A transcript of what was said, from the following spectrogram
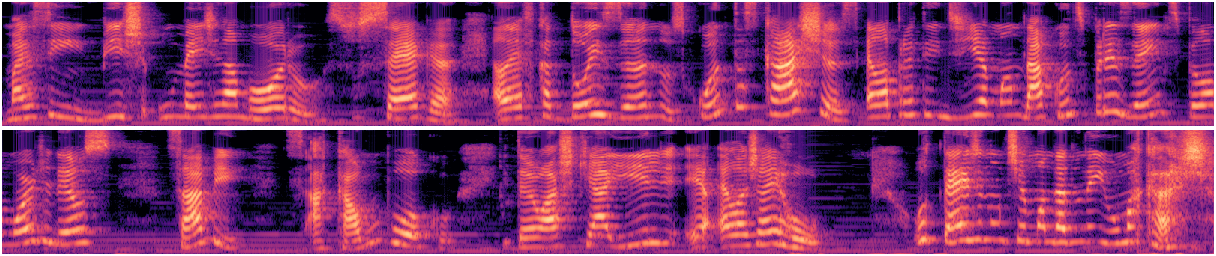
Mas assim, bicho, um mês de namoro, sossega. Ela ia ficar dois anos. Quantas caixas ela pretendia mandar? Quantos presentes, pelo amor de Deus, sabe? Acalma um pouco. Então eu acho que aí ele, ela já errou. O Ted não tinha mandado nenhuma caixa.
